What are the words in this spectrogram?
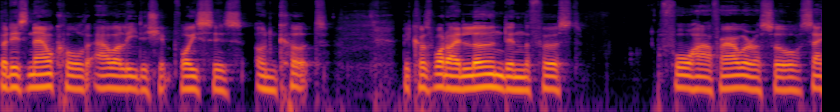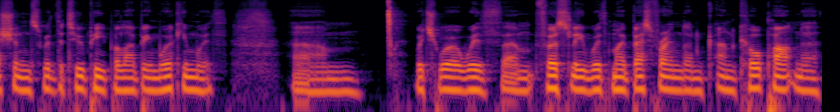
but is now called Our Leadership Voices Uncut. Because what I learned in the first four half hour or so sessions with the two people I've been working with, um, which were with um, firstly with my best friend and, and co-partner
